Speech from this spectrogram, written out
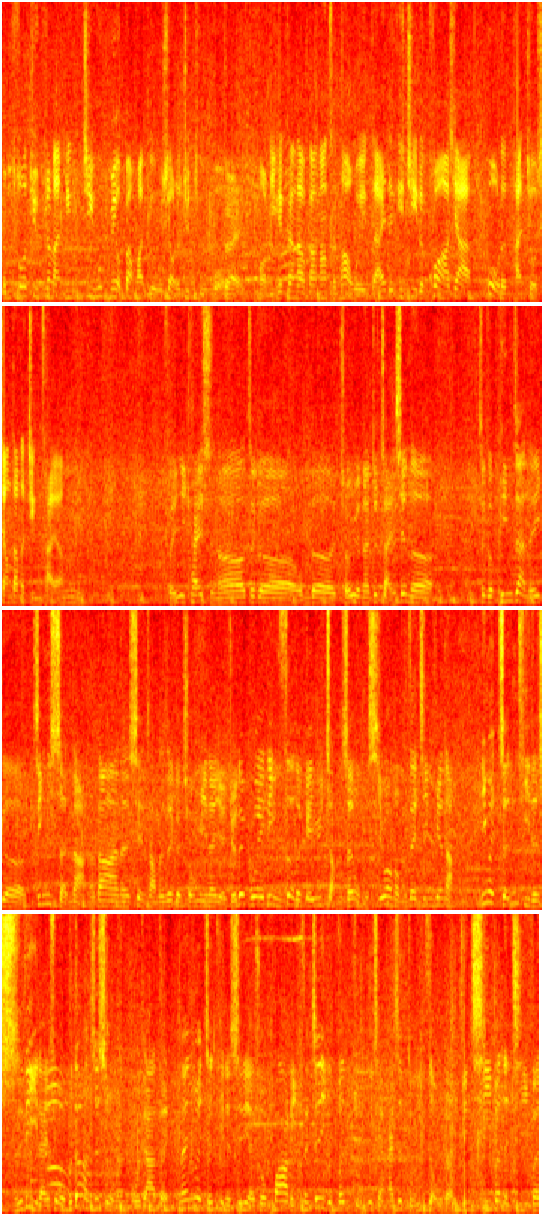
我们说句比较难听，几乎没有办法有效的去突破。对哦，你可以看到刚刚陈浩伟来的一记的胯下过人弹球，相当的精彩啊。嗯。所以一开始呢，这个我们的球员呢就展现了。这个拼战的一个精神呐，那当然呢，现场的这个球迷呢也绝对不会吝啬的给予掌声。我们希望呢，我们在今天呐，因为整体的实力来说，我们当然支持我们国家队。那因为整体的实力来说，巴黎在这一个分组目前还是独走的，已经七分的积分。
